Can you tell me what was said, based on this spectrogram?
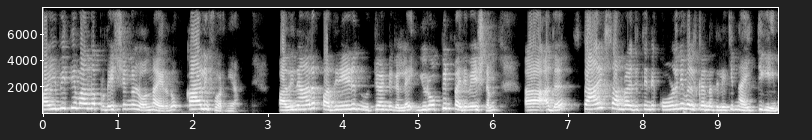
വൈവിധ്യമാർന്ന പ്രദേശങ്ങളിൽ ഒന്നായിരുന്നു കാലിഫോർണിയ. പതിനാറ് പതിനേഴ് നൂറ്റാണ്ടുകളിലെ യൂറോപ്യൻ പരിവേഷണം അത് സ്പാനിഷ് സാമ്രാജ്യത്തിന്റെ കോളനിവൽക്കരണത്തിലേക്ക് നയിക്കുകയും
